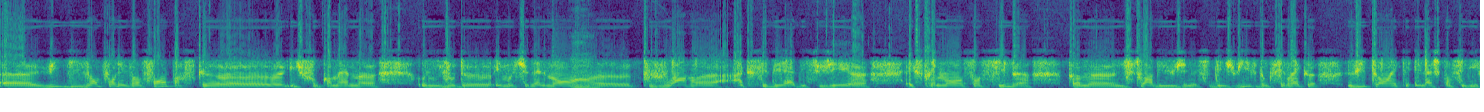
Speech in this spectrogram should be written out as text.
8-10 ans pour les enfants, parce que euh, il faut quand même, euh, au niveau de émotionnellement, hein, mmh. euh, pouvoir accéder à des sujets extrêmement sensibles, comme l'histoire du génocide des Juifs. Donc, c'est vrai que 8 ans est, est l'âge conseillé.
